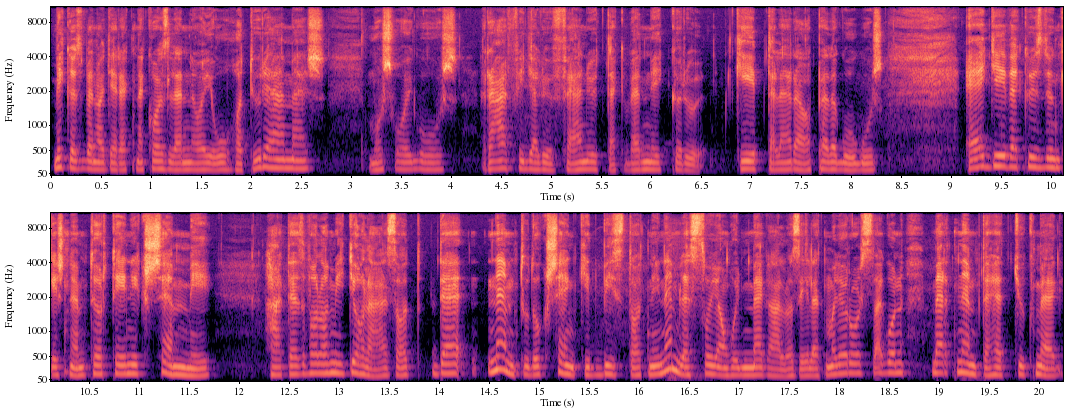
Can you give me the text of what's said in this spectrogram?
Miközben a gyereknek az lenne a jó, ha türelmes, mosolygós, ráfigyelő felnőttek vennék körül. képtelen rá a pedagógus. Egy éve küzdünk, és nem történik semmi. Hát ez valami gyalázat, de nem tudok senkit biztatni, nem lesz olyan, hogy megáll az élet Magyarországon, mert nem tehetjük meg.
